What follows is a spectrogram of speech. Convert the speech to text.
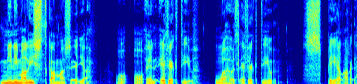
minimalist kan man säga och, och en effektiv, oerhört effektiv spelare.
